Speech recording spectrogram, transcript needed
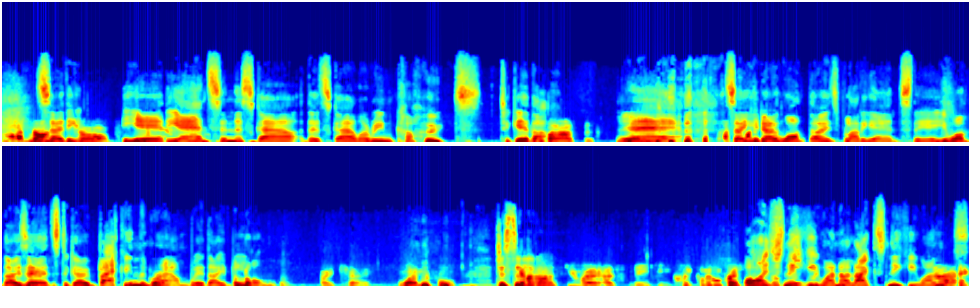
Oh, nice so the job. yeah, the ants and the scale the scale are in cahoots together. Yeah. so you don't want those bloody ants there. You want those ants to go back in the ground where they belong. Okay, wonderful. Just a Can little. I ask you a, a sneaky, quick little question? Oh, a sneaky one. I like sneaky ones.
